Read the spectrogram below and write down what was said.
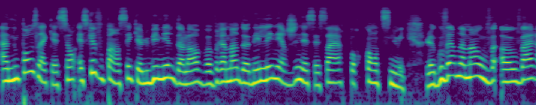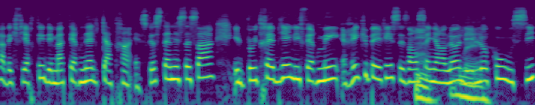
elle nous pose la question, est-ce que vous pensez que 8000 dollars va vraiment donner l'énergie nécessaire pour continuer? Le gouvernement a ouvert avec fierté des maternelles 4 ans. Est-ce que c'était nécessaire? Il peut très bien les fermer, récupérer ces enseignants-là, mmh, les locaux aussi.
